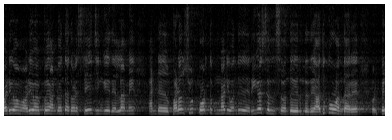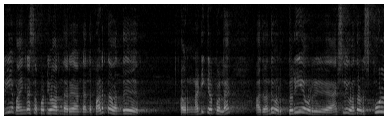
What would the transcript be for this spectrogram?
வடிவம் வடிவமைப்பு அண்ட் வந்து அதோட ஸ்டேஜிங்கு இது எல்லாமே அண்டு படம் ஷூட் போகிறதுக்கு முன்னாடி வந்து ரிஹர்சல்ஸ் வந்து இருந்தது. அதுக்கும் வந்தார். ஒரு பெரிய பயங்கர சப்போர்ட்டிவாக இருந்தார். அண்ட் அந்த படத்தை வந்து அவர் நடிக்கிறப்போல அது வந்து ஒரு பெரிய ஒரு ஆக்சுவலி வந்து ஒரு ஸ்கூல்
